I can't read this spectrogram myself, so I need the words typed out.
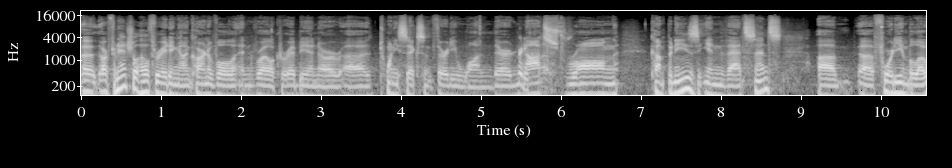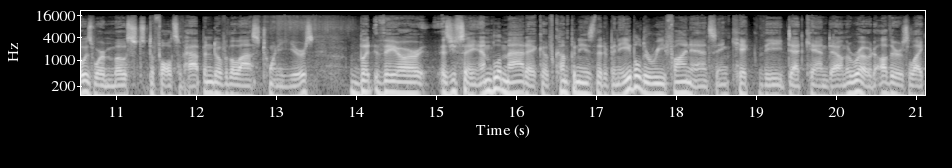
uh, our financial health rating on Carnival and Royal Caribbean are uh, 26 and 31. They're Pretty not close. strong companies in that sense. Uh, uh 40 and below is where most defaults have happened over the last 20 years but they are, as you say, emblematic of companies that have been able to refinance and kick the debt can down the road. Others like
